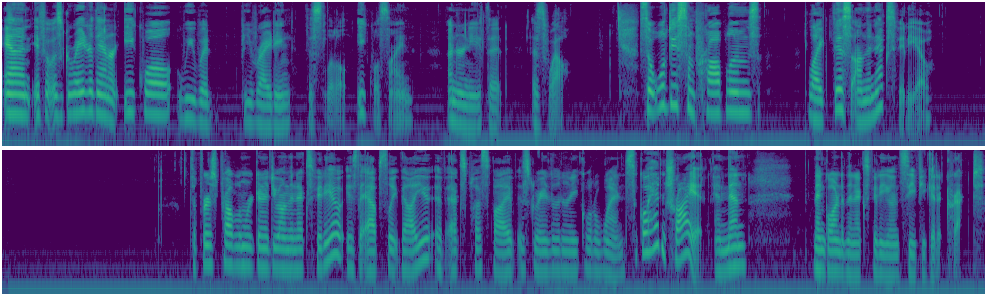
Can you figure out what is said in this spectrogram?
And if it was greater than or equal, we would be writing this little equal sign underneath it as well. So we'll do some problems like this on the next video. The first problem we're going to do on the next video is the absolute value of x plus 5 is greater than or equal to 1. So go ahead and try it and then, then go on to the next video and see if you get it correct.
